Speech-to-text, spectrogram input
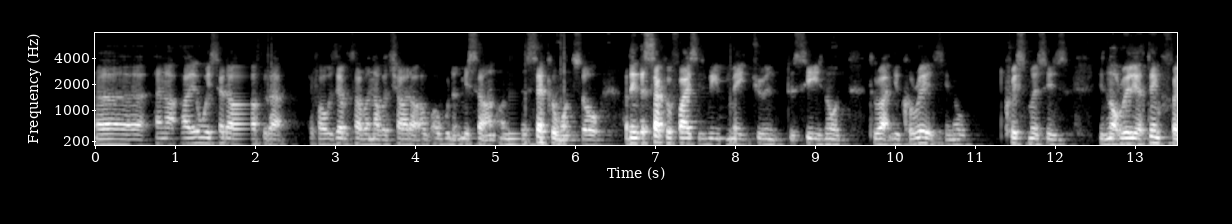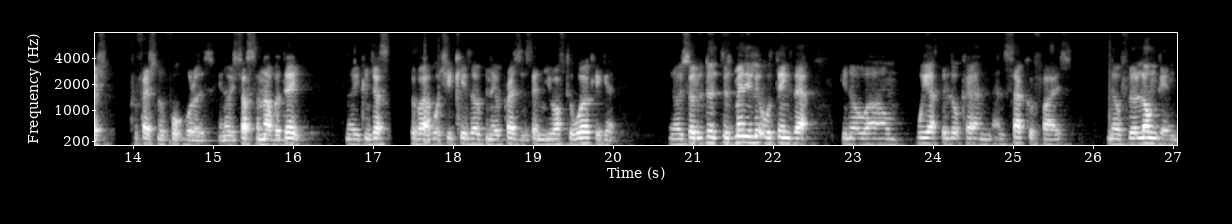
Uh, and I, I, always said after that, if I was ever to have another child, I, I wouldn't miss out on, on, the second one. So I think the sacrifices we make during the season or throughout your careers, you know, Christmas is is not really a thing for professional footballers. You know, it's just another day. You know, you can just about watch your kids open their presents and you're off to work again. You know, so there's many little things that you know um, we have to look at and, and sacrifice. You know, for the long game.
